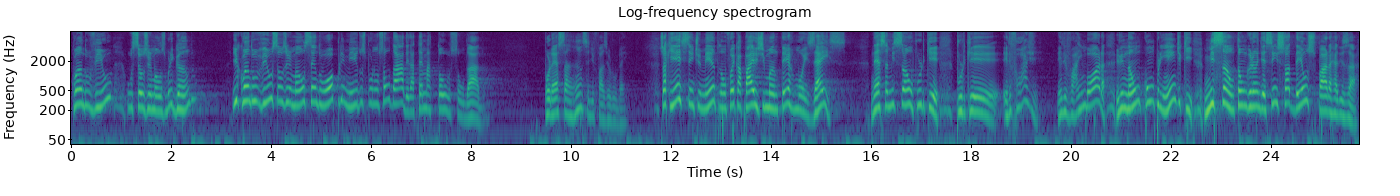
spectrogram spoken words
quando viu os seus irmãos brigando e quando viu os seus irmãos sendo oprimidos por um soldado. Ele até matou o soldado por essa ânsia de fazer o bem. Só que esse sentimento não foi capaz de manter Moisés nessa missão. Por quê? Porque ele foge, ele vai embora. Ele não compreende que missão tão grande assim só Deus para realizar.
